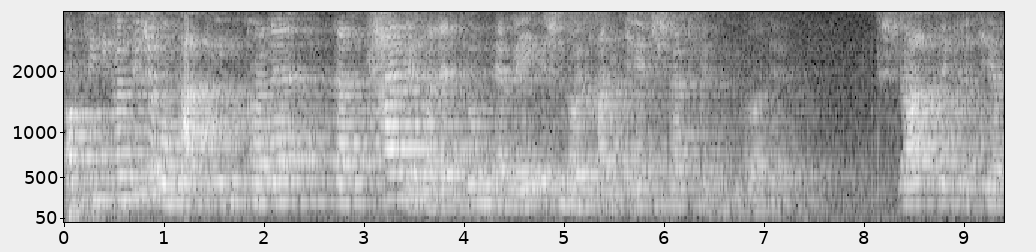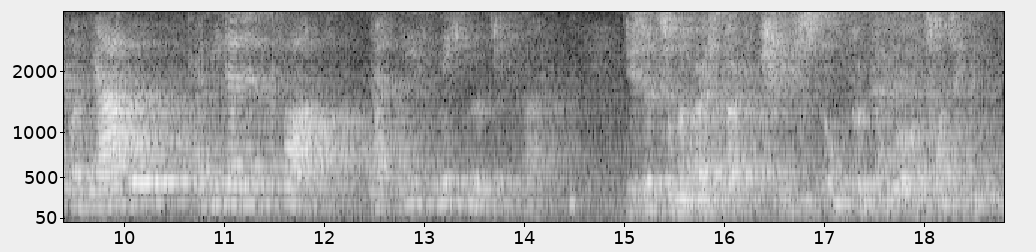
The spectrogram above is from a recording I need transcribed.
ob sie die Versicherung abgeben könne, dass keine Verletzung der belgischen Neutralität stattfinden würde. Staatssekretär von Jago erwiderte sofort, dass dies nicht möglich sei. Die Sitzung im Reichstag schließt um 5 Uhr und 20 Minuten.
